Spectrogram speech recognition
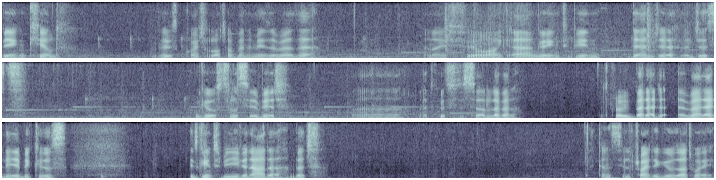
being killed. There's quite a lot of enemies over there. And I feel like I'm going to be in danger. Let's just go stealthy a bit. Uh, let's go to the third level. It's probably bad a bad idea because it's going to be even harder, but I can still try to go that way.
